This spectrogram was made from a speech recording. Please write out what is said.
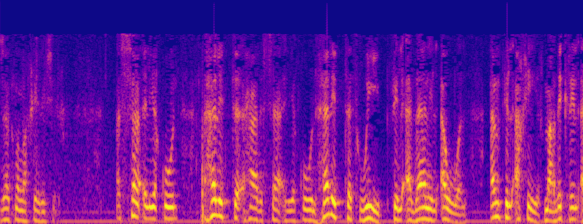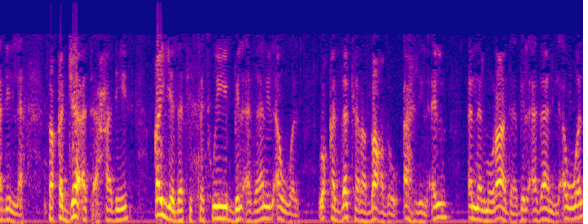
جزاكم الله خير يا شيخ. السائل يقول هل الت... هذا السائل يقول هل التثويب في الأذان الأول أم في الأخير مع ذكر الأدلة؟ فقد جاءت أحاديث قيدت التثويب بالأذان الأول وقد ذكر بعض أهل العلم أن المراد بالأذان الأول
